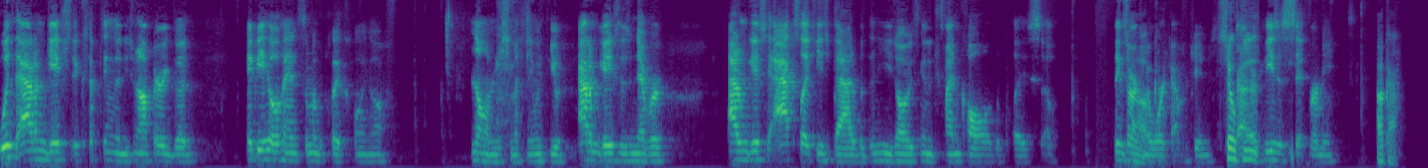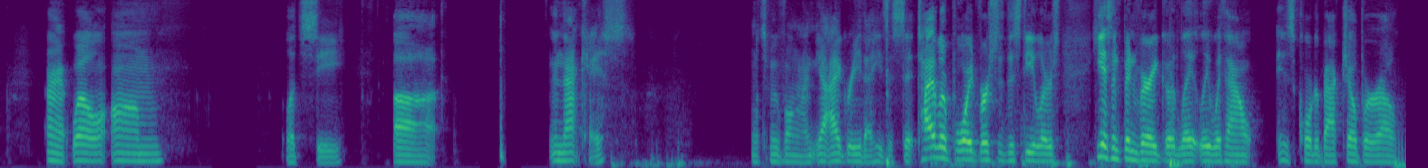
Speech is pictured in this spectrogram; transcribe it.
with Adam Gase accepting that he's not very good, maybe he'll hand some of the play calling off. No, I'm just messing with you. Adam Gase is never. Adam Gase acts like he's bad, but then he's always going to try and call all the plays. So things aren't Oh, going okay. to work out for James. So Crowder. he- he's a sit for me. Okay. All right. Well, um, let's see. Uh, in that case, let's move on. Yeah, I agree that he's a sit. Tyler Boyd versus the Steelers. He hasn't been very good lately without his quarterback Joe Burrow.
